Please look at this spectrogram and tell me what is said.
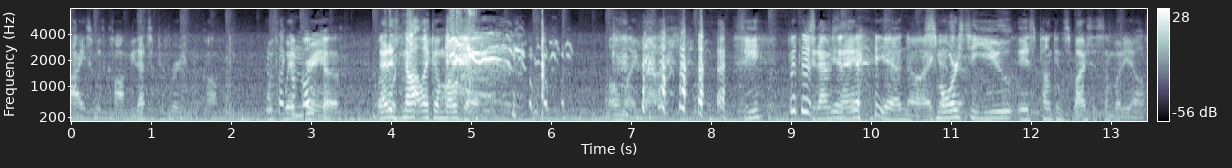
ice with coffee. That's a perversion of coffee. That's with like a whipped cream. mocha. That is not like a mocha. oh my gosh. See, But there's, See what I'm yeah, saying? Yeah, yeah, no, I s'mores Getcha. to you is pumpkin spice to somebody else.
